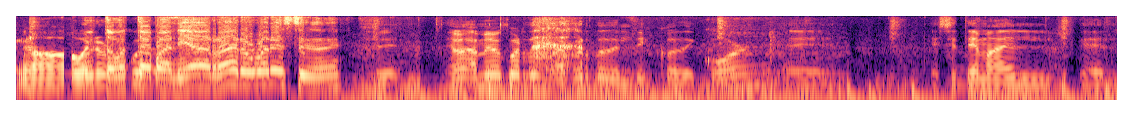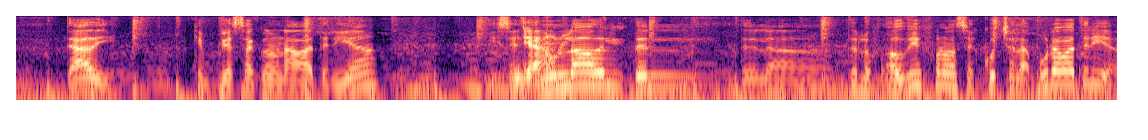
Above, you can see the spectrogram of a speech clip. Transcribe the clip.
no, bueno, Esta está paneada raro, parece. eh. Sí. A mí me acuerdo, me acuerdo del disco de Korn, eh, ese tema, el, el Daddy, que empieza con una batería y se- Ya. en un lado del, del- de, la- de los audífonos se escucha la pura batería,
